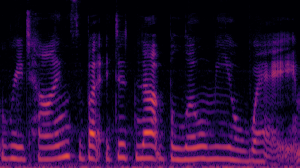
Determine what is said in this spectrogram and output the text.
retellings, but it did not blow me away.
